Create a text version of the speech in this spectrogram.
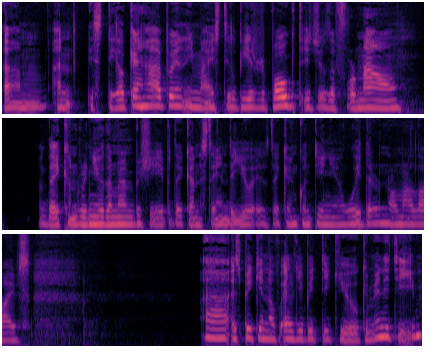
um, and it still can happen. It might still be revoked. It's just that for now they can renew their membership, they can stay in the US, they can continue with their normal lives. Uh, speaking of LGBTQ community,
